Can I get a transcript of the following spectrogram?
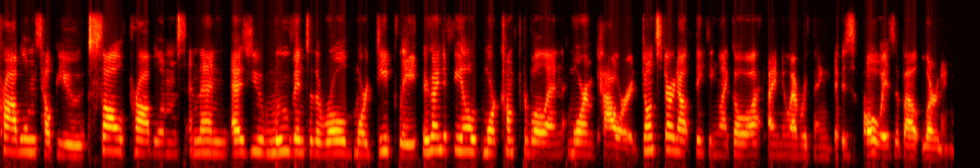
problems, help you solve problems. And then as you move into the role more deeply, you're going to feel more comfortable and more empowered. Don't start out thinking like, oh, I knew everything. It is always about learning.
